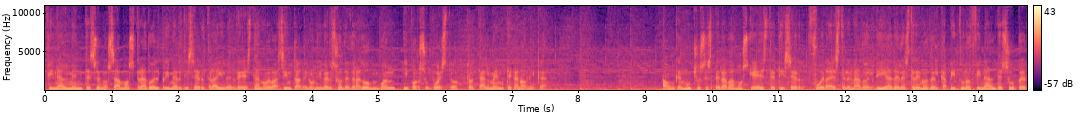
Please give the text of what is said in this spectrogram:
finalmente se nos ha mostrado el primer teaser trailer de esta nueva cinta del universo de Dragon Ball, y por supuesto, totalmente canónica. Aunque muchos esperábamos que este teaser fuera estrenado el día del estreno del capítulo final de Super,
